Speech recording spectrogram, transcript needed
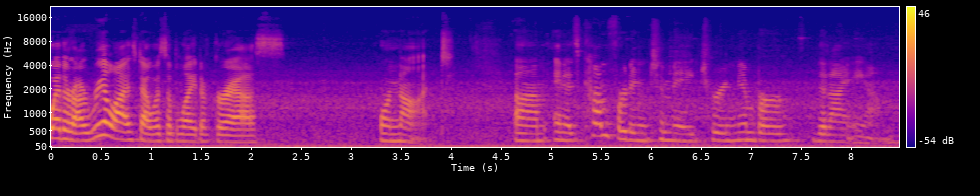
whether I realized I was a blade of grass or not. Um, and it's comforting to me to remember that I am.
